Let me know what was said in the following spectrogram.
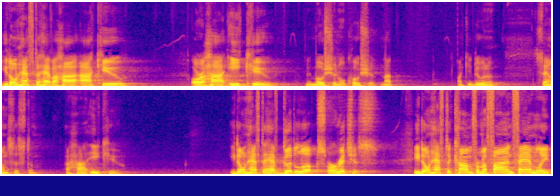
you don't have to have a high IQ or a high EQ, emotional quotient, not like you do in a sound system, a high EQ. You don't have to have good looks or riches. You don't have to come from a fine family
